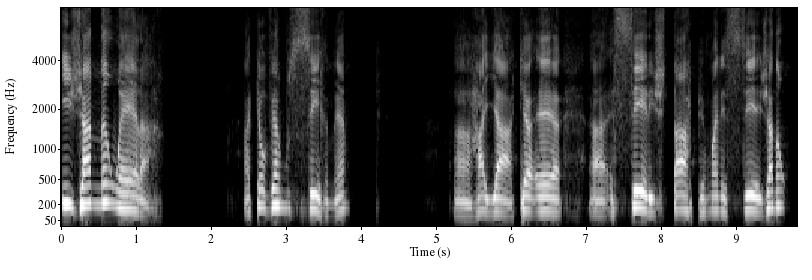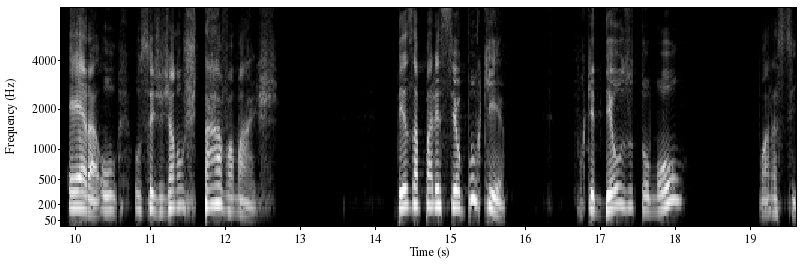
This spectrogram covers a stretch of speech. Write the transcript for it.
E já não era. Aqui é o verbo ser, né? Raiar, que é, é ser, estar, permanecer. Já não era, ou, ou seja, já não estava mais. Desapareceu. Por quê? Porque Deus o tomou para si.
